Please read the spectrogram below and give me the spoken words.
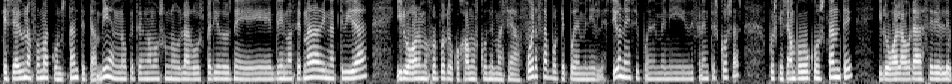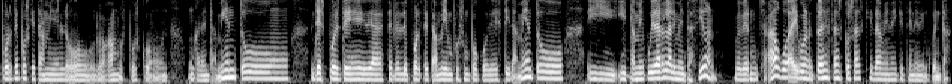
que sea de una forma constante también, no que tengamos unos largos periodos de, no hacer nada, de inactividad, y luego a lo mejor pues lo cojamos con demasiada fuerza porque pueden venir lesiones y pueden venir diferentes cosas, pues que sea un poco constante y luego a la hora de hacer el deporte pues que también lo, hagamos pues con un calentamiento, después de, hacer el deporte también pues un poco de estiramiento y, y también cuidar la alimentación, beber mucha agua y bueno, todas estas cosas que también hay que tener en cuenta.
